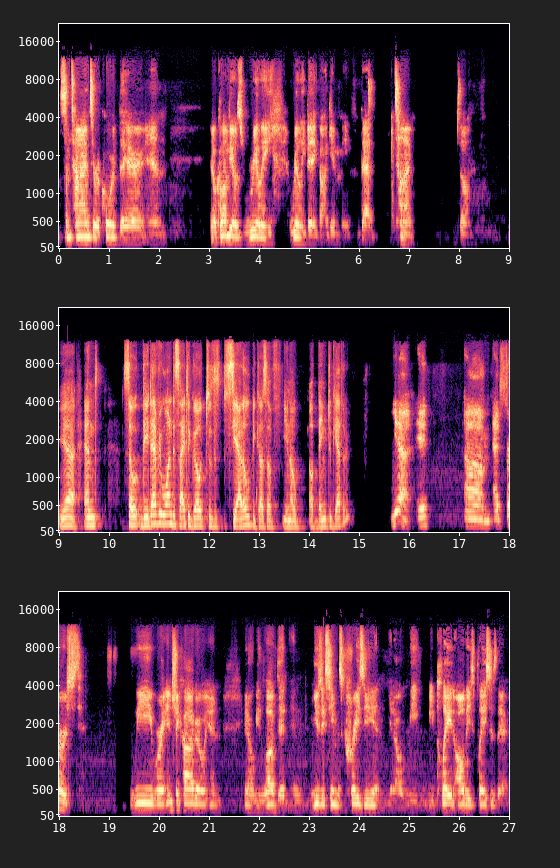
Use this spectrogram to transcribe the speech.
some time to record there, and you know, Columbia was really, really big on giving me that time. So, yeah, and so did everyone decide to go to Seattle because of you know of being together? Yeah, it. Um, at first, we were in Chicago, and you know we loved it, and music scene was crazy, and you know we we played all these places there.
